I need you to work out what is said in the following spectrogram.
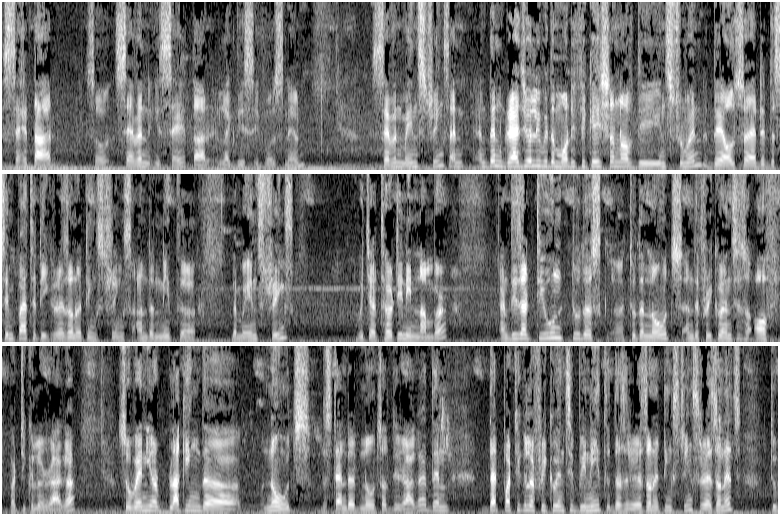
sehetar. So seven is sehetar like this it was named seven main strings and, and then gradually with the modification of the instrument they also added the sympathetic resonating strings underneath the, the main strings which are 13 in number. And these are tuned to the uh, to the notes and the frequencies of particular raga. So when you're plucking the notes the standard notes of the raga then that particular frequency beneath the resonating strings resonates to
